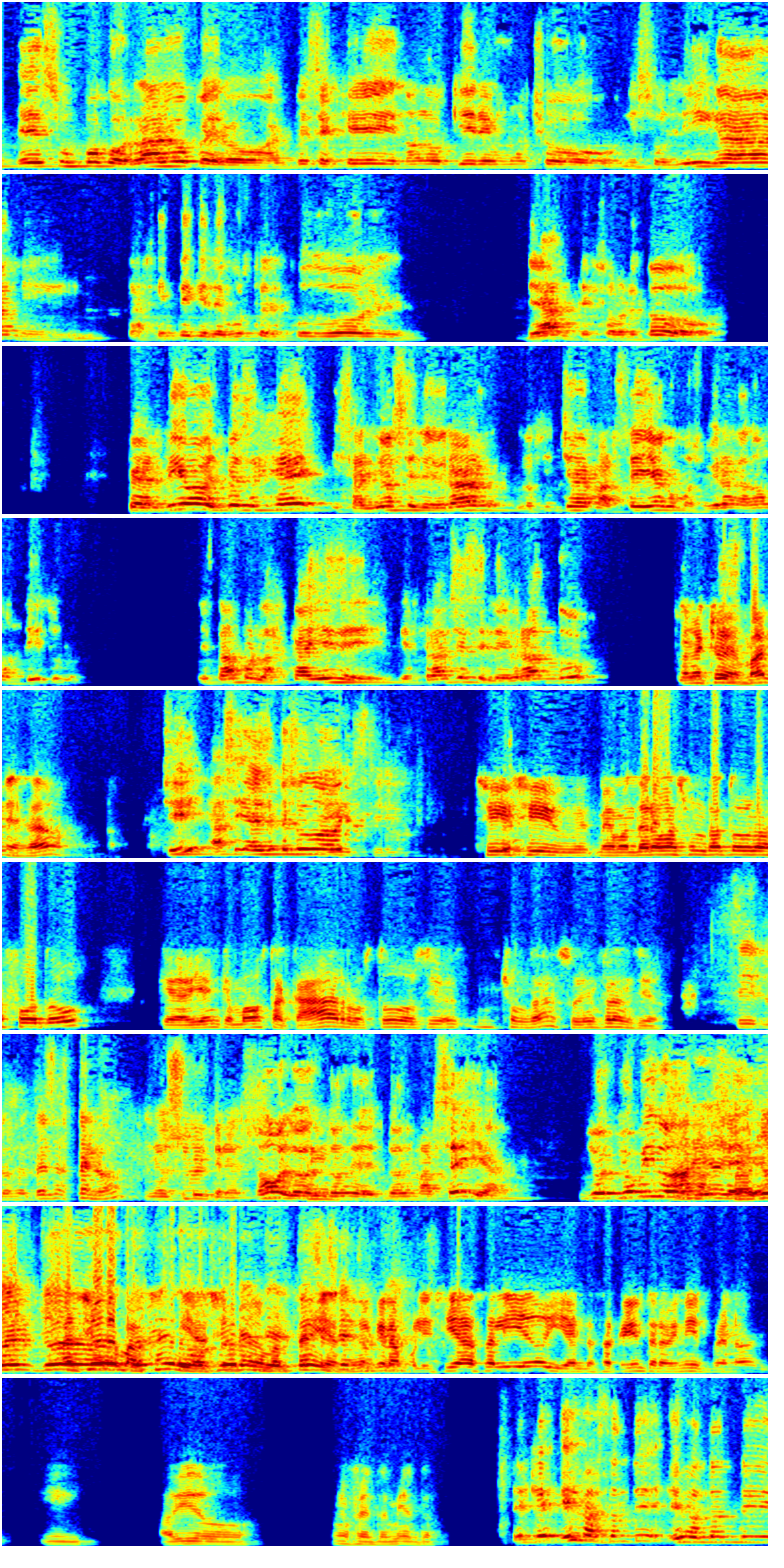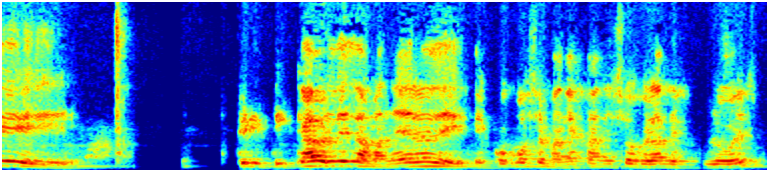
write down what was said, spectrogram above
es un poco raro, pero al PSG no lo quiere mucho ni su liga, ni la gente que le gusta el fútbol de antes, sobre todo. Perdió el PSG y salió a celebrar los hinchas de Marsella como si hubieran ganado un título. Estaban por las calles de, Francia celebrando. Han hecho desmanes, ¿no? Sí, así, eso no sí, sí, sí, me mandaron hace un rato una foto que habían quemado hasta carros, todo, así, un chongazo en Francia. Sí, los de PSG, ¿no? Los ultras. No, los, de, los de Marsella. Yo, yo vi de ah, Marsella. Yo, yo, ha sido de Marsella, ha sido de Marsella, sino que la policía ha salido y les ha querido intervenir, pues, ¿no? Y ha habido un enfrentamiento. Es que es bastante, es bastante criticable la manera de, cómo se manejan esos grandes clubes,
